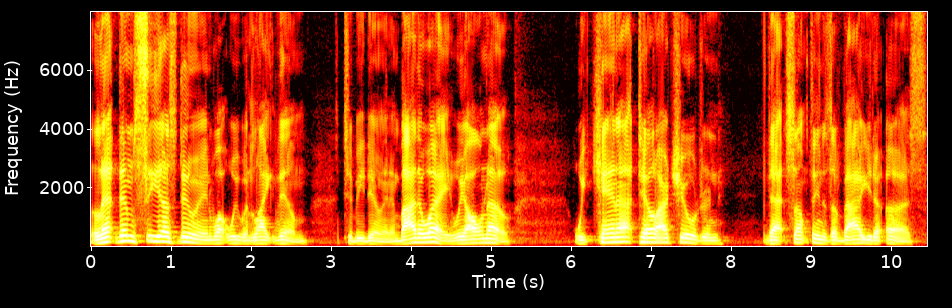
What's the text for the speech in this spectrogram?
Let them see us doing what we would like them to be doing. And by the way, we all know we cannot tell our children that something is of value to us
